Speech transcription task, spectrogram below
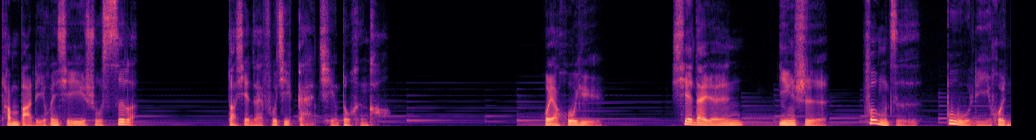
他们把离婚协议书撕了，到现在夫妻感情都很好。我要呼吁，现代人应是奉子不离婚。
